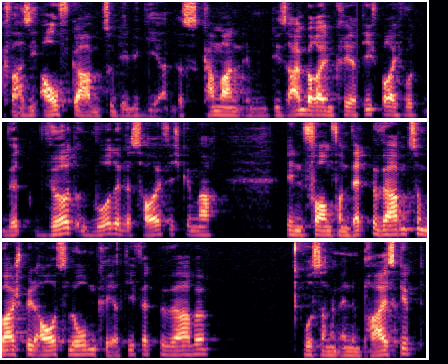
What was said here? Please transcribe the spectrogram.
quasi Aufgaben zu delegieren. Das kann man im Designbereich, im Kreativbereich wird, wird, wird und wurde das häufig gemacht in Form von Wettbewerben zum Beispiel ausloben, Kreativwettbewerbe, wo es dann am Ende einen Preis gibt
